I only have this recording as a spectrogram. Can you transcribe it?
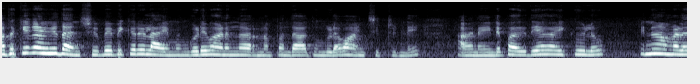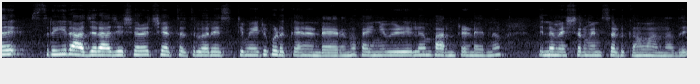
അതൊക്കെ കഴിഞ്ഞ് ധൻഷു ബേബിക്ക് ഒരു ലൈമും കൂടി വേണമെന്ന് പറഞ്ഞപ്പോൾ എന്താ അതും കൂടെ വാങ്ങിച്ചിട്ടുണ്ട്. അവനതിന്റെ പകുതിയേ കഴിക്കുമല്ലോ പിന്നെ നമ്മൾ ശ്രീ രാജരാജേശ്വര ക്ഷേത്രത്തിൽ ഒരു എസ്റ്റിമേറ്റ് കൊടുക്കാനുണ്ടായിരുന്നു. കഴിഞ്ഞ വീഡിയോയിലും പറഞ്ഞിട്ടുണ്ടായിരുന്നു ഇതിന്റെ മെഷർമെന്റ്സ് എടുക്കാൻ വന്നത്.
